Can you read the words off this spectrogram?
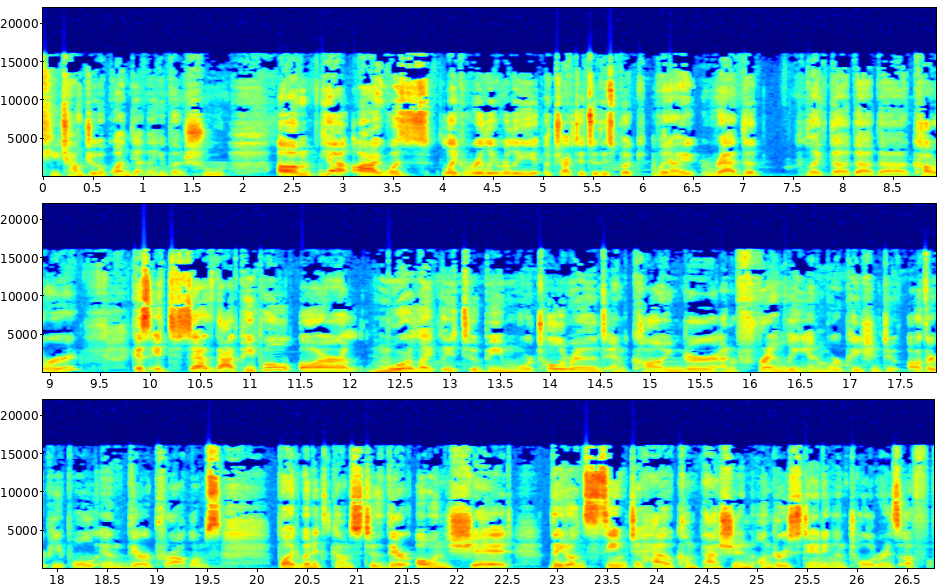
提倡这个观点的一本书。Um, yeah, I was like really, really attracted to this book when I read the like the the the cover because it says that people are more likely to be more tolerant and kinder and friendly and more patient to other people and their problems. But when it comes to their own shit, they don't seem to have compassion, understanding, and tolerance of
